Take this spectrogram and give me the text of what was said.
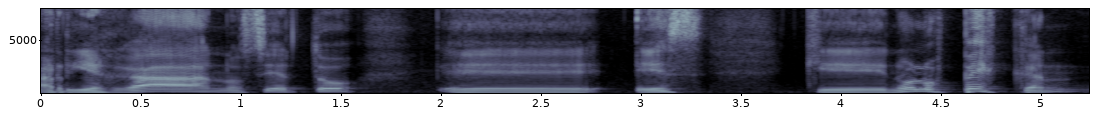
arriesgadas, ¿no es cierto?, eh, es que no los pescan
